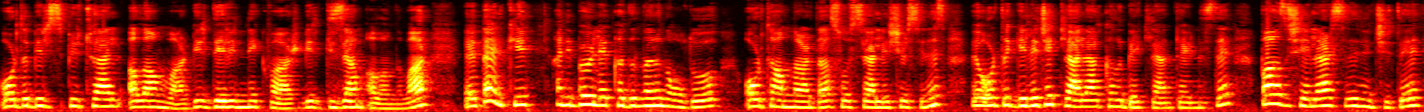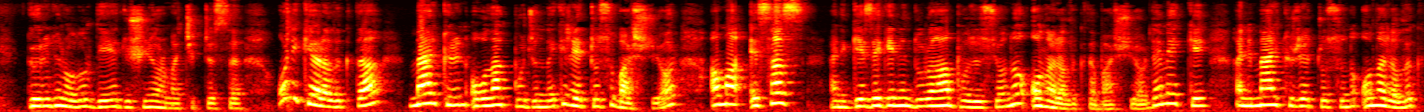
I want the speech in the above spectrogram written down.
Orada bir spiritüel alan var, bir derinlik var, bir gizem alanı var. E, belki hani böyle kadınların olduğu ortamlarda sosyalleşirsiniz ve orada gelecekle alakalı beklentilerinizde bazı şeyler sizin için de görünür olur diye düşünüyorum açıkçası. 12 Aralık'ta Merkür'ün Oğlak burcundaki retrosu başlıyor ama esas hani gezegenin durağan pozisyonu 10 Aralık'ta başlıyor. Demek ki hani Merkür retrosunu 10 Aralık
